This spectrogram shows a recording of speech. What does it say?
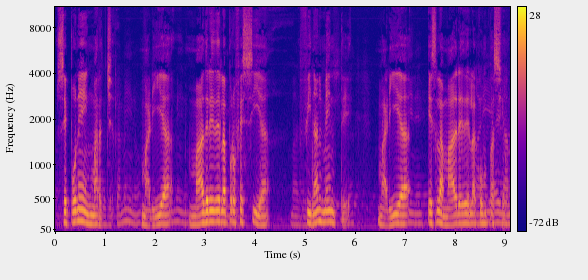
se pone en marcha. María, Madre de la Profecía, finalmente, María es la Madre de la Compasión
